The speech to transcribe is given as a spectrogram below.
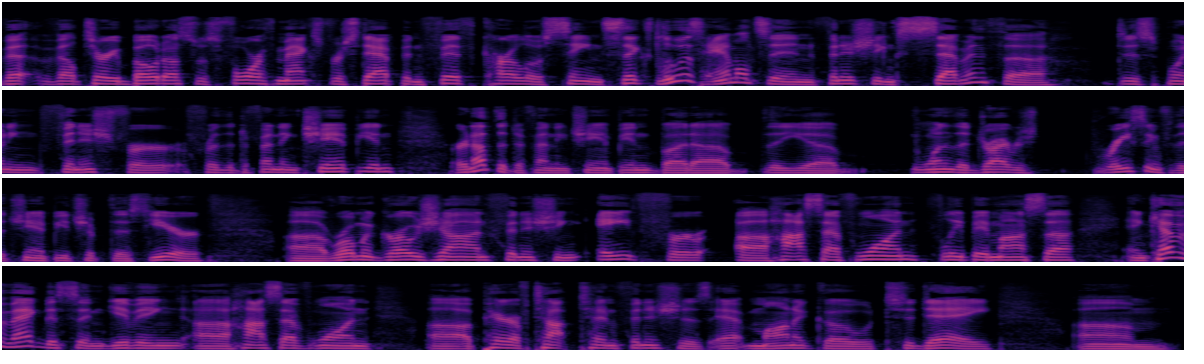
V- Valtteri Bottas was fourth, Max Verstappen fifth, Carlos Sainz sixth, Lewis Hamilton finishing seventh. Uh, disappointing finish for, for the defending champion, or not the defending champion, but uh, the uh, one of the drivers racing for the championship this year. Uh, Romain Grosjean finishing eighth for uh, Haas F1, Felipe Massa, and Kevin Magnussen giving uh, Haas F1 uh, a pair of top 10 finishes at Monaco today. Um,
